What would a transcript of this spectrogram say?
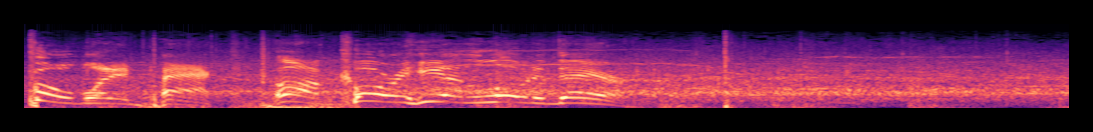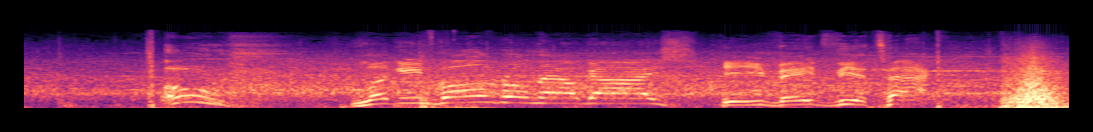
Boom, what impact. Oh, Corey, he unloaded there. Oof. Looking vulnerable now, guys. He evades the attack.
